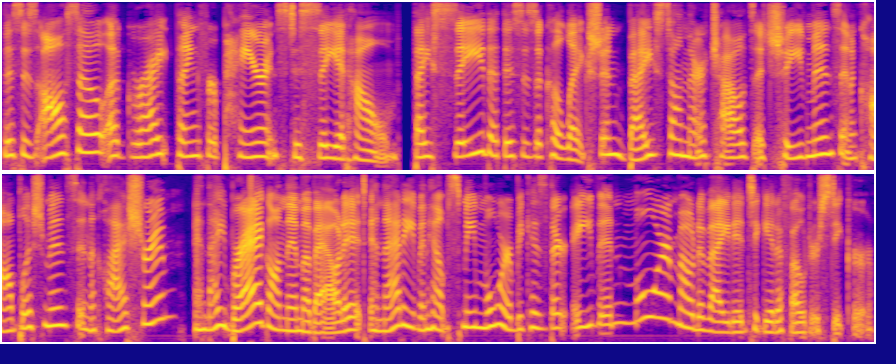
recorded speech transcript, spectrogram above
This is also a great thing for parents to see at home. They see that this is a collection based on their child's achievements and accomplishments in the classroom, and they brag on them about it. And that even helps me more because they're even more motivated to get a folder sticker.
